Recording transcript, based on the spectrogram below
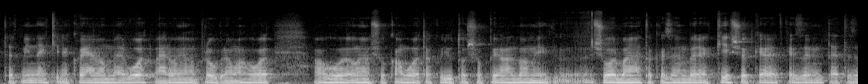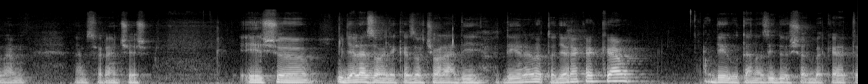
Tehát mindenkinek ajánlom, mert volt már olyan program, ahol, ahol olyan sokan voltak, hogy utolsó pillanatban még sorban álltak az emberek, később kellett kezdenünk, tehát ez nem, nem szerencsés. És uh, ugye lezajlik ez a családi délelőtt a gyerekekkel, Délután az idősebbeket,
